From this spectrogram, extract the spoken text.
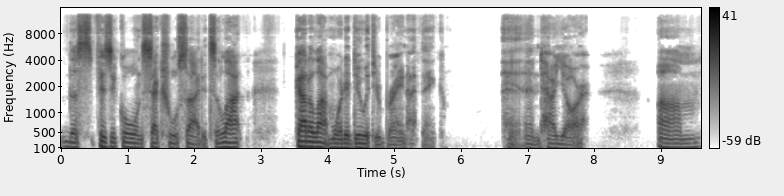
the physical and sexual side. It's a lot got a lot more to do with your brain, I think, and, and how you are. Um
